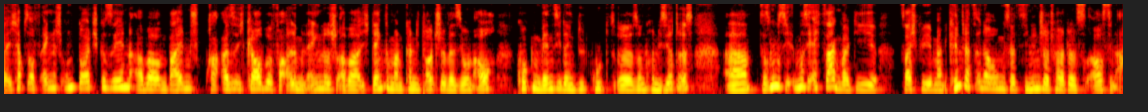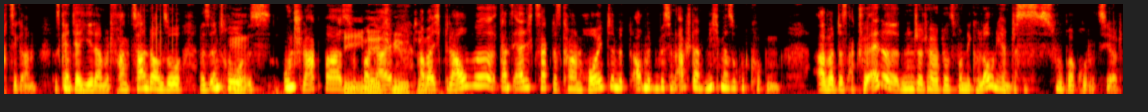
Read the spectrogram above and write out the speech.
äh, ich habe es auf Englisch und Deutsch gesehen, aber in beiden Sprachen, also ich glaube vor allem in Englisch, aber ich denke, man kann die deutsche Version auch gucken, wenn sie dann gut äh, synchronisiert ist. Äh, das muss ich, muss ich echt sagen, weil die, zum Beispiel meine Kindheitserinnerung ist jetzt die Ninja Turtles aus den 80ern. Das kennt ja jeder mit Frank Zander und so. Das Intro Mhm. ist unschlagbar, super geil. Aber ich glaube, ganz ehrlich gesagt, das kann man heute mit, auch mit ein bisschen Abstand nicht mehr so gut gucken. Aber das aktuelle Ninja Turtles von Nickelodeon, das ist super produziert.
